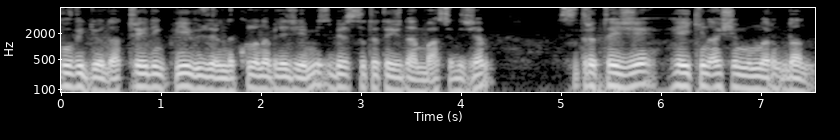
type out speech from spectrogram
Bu videoda TradingView üzerinde kullanabileceğimiz bir stratejiden bahsedeceğim. Strateji Heikin aşı mumlarından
